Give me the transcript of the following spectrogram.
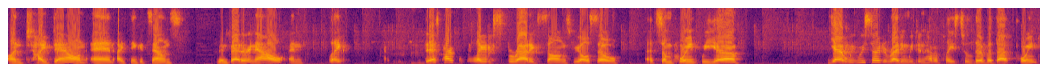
on Tied Down, and I think it sounds even better now. And like, as part of the like sporadic songs, we also at some point we uh, yeah we, we started writing. We didn't have a place to live at that point,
